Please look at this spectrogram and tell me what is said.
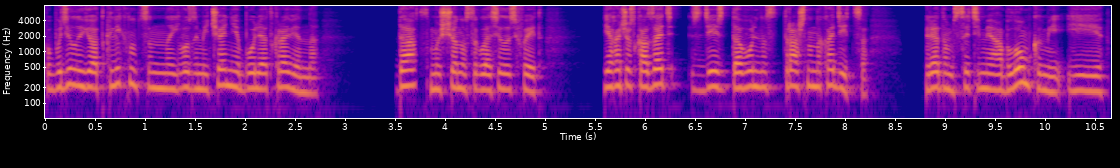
побудило ее откликнуться на его замечание более откровенно. «Да», — смущенно согласилась Фейт, — я хочу сказать, здесь довольно страшно находиться. Рядом с этими обломками и...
